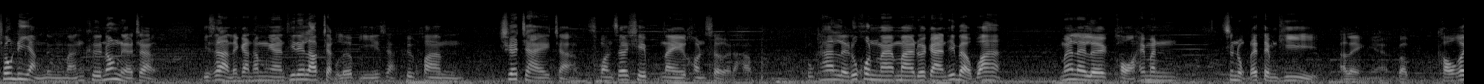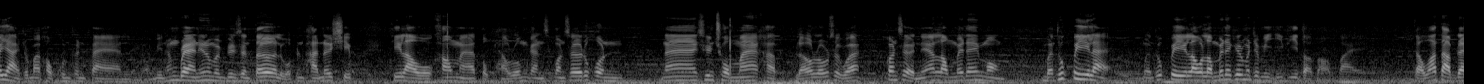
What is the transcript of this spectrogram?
โชคดีอย่างหนึ่งมั้งคือนอกเหนือจากอิสระในการทำงานที่ได้รับจากเลิฟอีสคือความเชื่อใจจากสปอนเซอร์ชิพในคอนเสิร์ตครับ ทุกท่านเลยทุกคนมามาโดยการที่แบบว่าไม่อะไรเลยขอให้มันสนุกได้เต็มที่อะไรอย่างเงี้ยแบบเขาก็อยากจะมาขอบคุณแฟนๆอะไรเงี้ยมีทั้งแบรนด์ที่เราเป็นพรีเซนเตอร์หรือว่าเป็นพาร์เนอร์ชิพที่เราเข้ามาตบแถวร่วมกันสปอนเซอร์ทุกคนน่าชื่นชมมากครับแล้วเรารู้สึกว่าคอนเสิร์ตเนี้ยเราไม่ได้มองเหมือนทุกปีแหละเหมือนทุกปีเราเราไม่ได้คิดว่ามันจะมี EP ต่อๆไป แต่ว่าตราบใด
